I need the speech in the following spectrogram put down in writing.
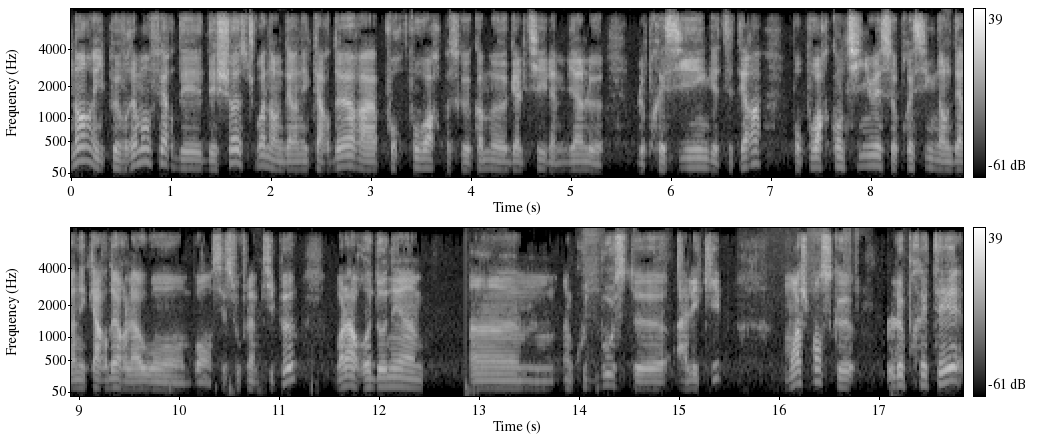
non, il peut vraiment faire des, choses, tu vois, dans le dernier quart d'heure pour pouvoir, parce que comme euh, Galtier, il aime bien le, pressing, etc., pour pouvoir continuer ce pressing dans le dernier quart d'heure, là où on, bon, s'essouffle un petit peu, voilà, redonner un, un, coup de boost euh, à l'équipe. Moi, je pense que le prêter,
